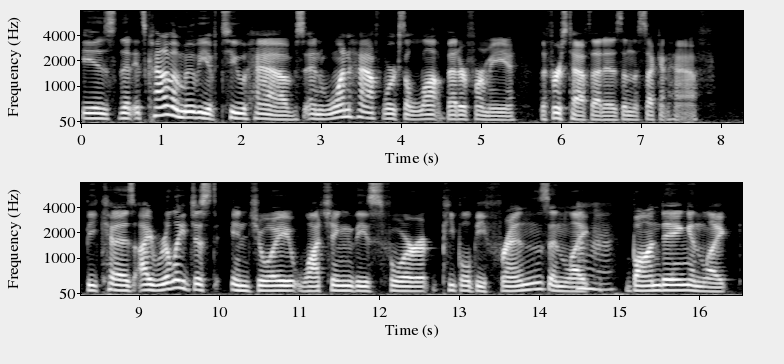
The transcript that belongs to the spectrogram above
is that it's kind of a movie of two halves, and one half works a lot better for me, the first half that is, than the second half because I really just enjoy watching these four people be friends and like bonding and like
